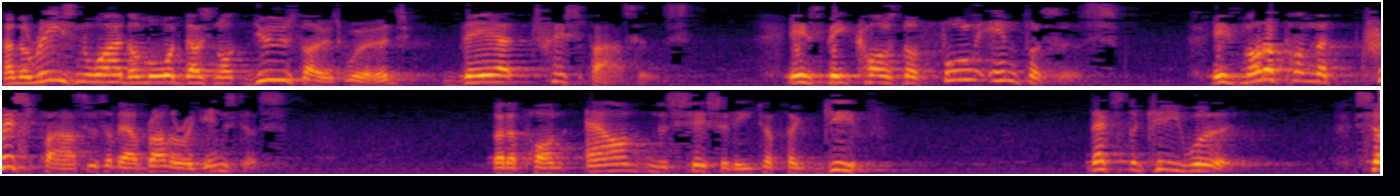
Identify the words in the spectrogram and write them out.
And the reason why the Lord does not use those words, their trespasses, is because the full emphasis is not upon the trespasses of our brother against us, but upon our necessity to forgive. That's the key word. So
